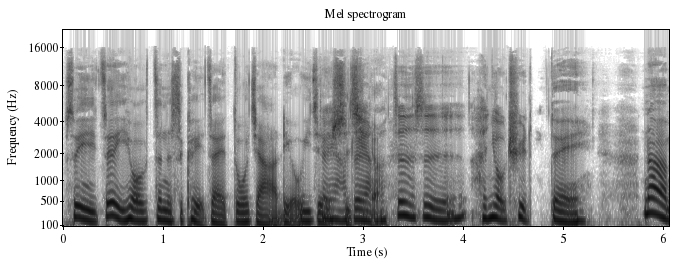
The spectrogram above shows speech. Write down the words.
所以这以后真的是可以再多加留意这件事情啊，真的是很有趣的。对。那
